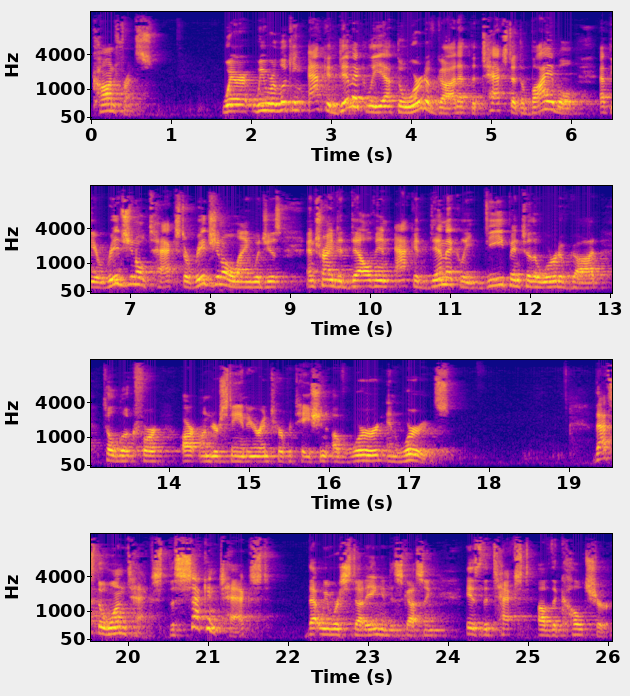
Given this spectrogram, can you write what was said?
Conference where we were looking academically at the Word of God, at the text, at the Bible, at the original text, original languages, and trying to delve in academically deep into the Word of God to look for our understanding or interpretation of Word and words. That's the one text. The second text that we were studying and discussing is the text of the culture,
